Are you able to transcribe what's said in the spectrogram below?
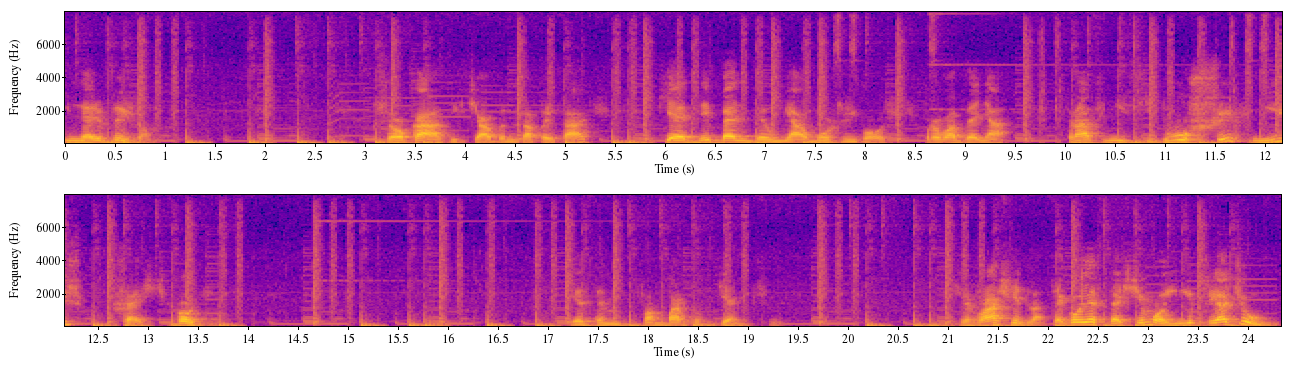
i nerwyżom. Przy okazji chciałbym zapytać, kiedy będę miał możliwość prowadzenia transmisji dłuższych niż 6 godzin. Jestem Wam bardzo wdzięczny, że właśnie dlatego jesteście moimi przyjaciółmi.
